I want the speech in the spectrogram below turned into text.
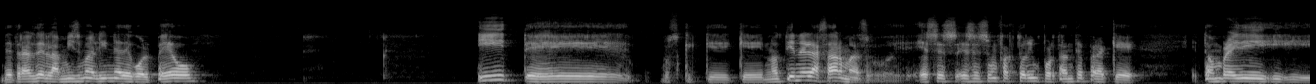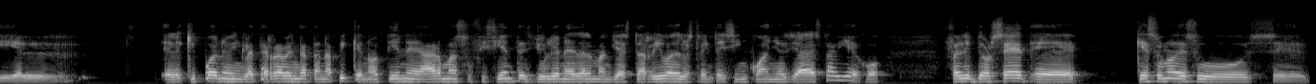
detrás de la misma línea de golpeo. Y pues que, no tiene las armas. Ese es, ese es un factor importante para que Tom Brady y el, el equipo de Nueva Inglaterra venga tan a pique, no tiene armas suficientes. Julian Edelman ya está arriba de los 35 años, ya está viejo. Philip Dorset, eh, que es uno de sus eh,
